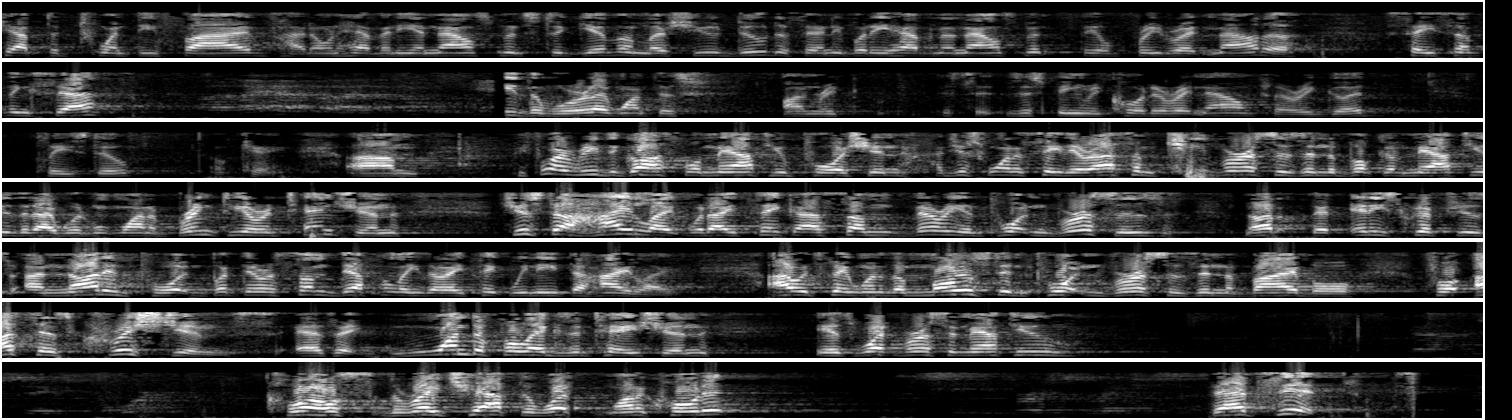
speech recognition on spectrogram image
chapter 25. I don't have any announcements to give unless you do. Does anybody have an announcement? Feel free right now to say something, Seth. Uh, I have uh, the word. I want this on. Rec- is this being recorded right now? Very good. Please do. Okay. Um, before I read the Gospel of Matthew portion, I just want to say there are some key verses in the book of Matthew that I would want to bring to your attention just to highlight what I think are some very important verses. Not that any scriptures are not important, but there are some definitely that I think we need to highlight. I would say one of the most important verses in the Bible for us as Christians, as a wonderful exhortation, is what verse in Matthew? Matthew 6, 4. Close. The right chapter. What? Want to quote it? That's it.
